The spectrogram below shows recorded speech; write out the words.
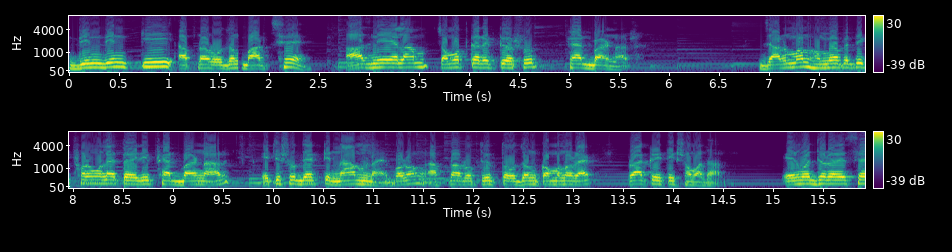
দিন দিন কি আপনার ওজন বাড়ছে? আজ নিয়ে এলাম চমৎকার একটি ওষুধ ফ্যাট বার্নার জার্মান হোমিওপ্যাথিক ফর্মুলায় তৈরি ফ্যাট বার্নার এটি শুধু একটি নাম নয়, বরং আপনার অতিরিক্ত ওজন কমানোর এক প্রাকৃতিক সমাধান। এর মধ্যে রয়েছে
